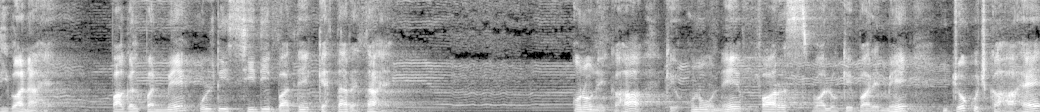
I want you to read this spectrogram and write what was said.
دیوانہ ہے۔ پاگل پن میں الٹی سیدھی باتیں کہتا رہتا ہے۔ انہوں نے کہا کہ انہوں نے فارس والوں کے بارے میں جو کچھ کہا ہے،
